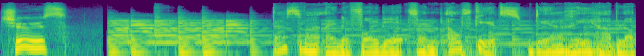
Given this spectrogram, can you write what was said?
Tschüss. Das war eine Folge von Auf geht's, der Reha-Blog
